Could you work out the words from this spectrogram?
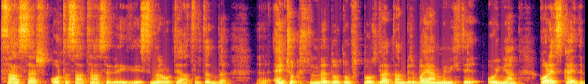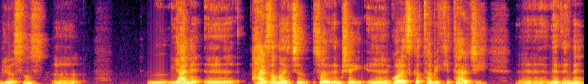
transfer, orta saha transferiyle ilgili isimler ortaya atıldığında en çok üstünde durduğum futbolculardan biri Bayern Münih'te oynayan Goreska'ydı biliyorsunuz. Yani her zaman için söylediğim şey Goreska tabii ki tercih nedeni.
